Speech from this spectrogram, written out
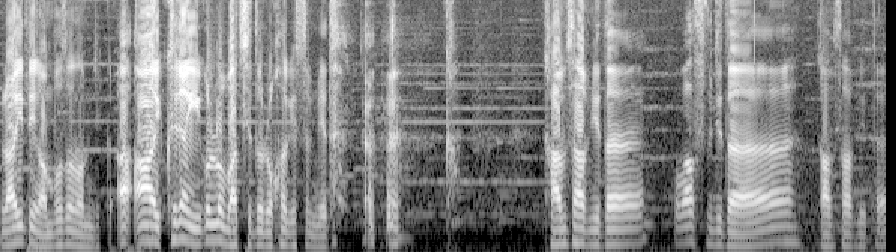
라이딩 안 벗어납니까? 아, 아, 그냥 이걸로 마치도록 하겠습니다. 가- 감사합니다. 고맙습니다. 감사합니다.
